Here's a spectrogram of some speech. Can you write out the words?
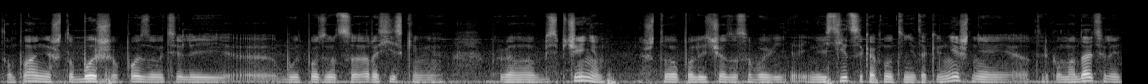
в том плане, что больше пользователей э, будет пользоваться российскими программным обеспечением, что повлечет за собой инвестиции, как внутренние, так и внешние, от рекламодателей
